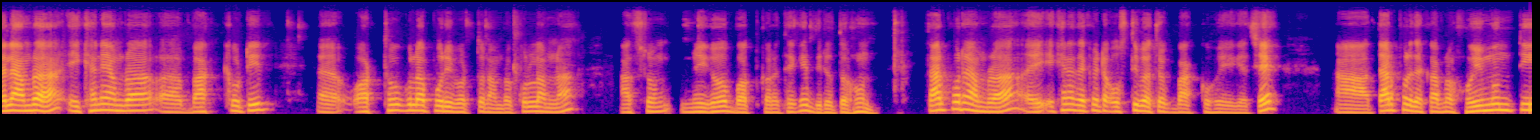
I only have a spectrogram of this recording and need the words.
তাহলে আমরা এখানে আমরা বাক্যটির অর্থগুলা পরিবর্তন আমরা করলাম না। আশ্রম মৃগ বধ করা থেকে বিরত হন। তারপরে আমরা এখানে দেখো এটা অস্তিবাচক বাক্য হয়ে গেছে। আহ তারপরে দেখো আমরা হৈমন্তী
